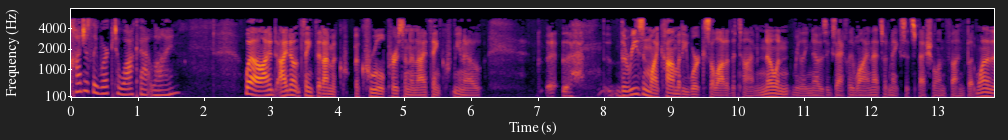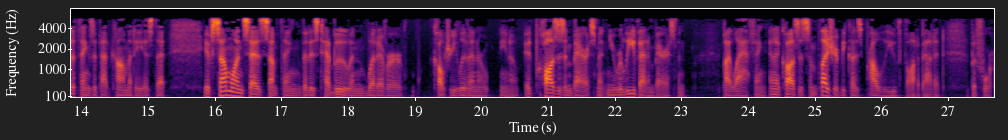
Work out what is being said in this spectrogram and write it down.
consciously work to walk that line? Well, I, I don't think that I'm a, a cruel person, and I think you know the reason why comedy works a lot of the time, and no one really knows exactly why, and that's what makes it special and fun. But one of the things about comedy is that if someone says something that is taboo in whatever culture you live in, or you know, it causes embarrassment, and you relieve that embarrassment by laughing, and it causes some pleasure because probably you've thought about it before.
